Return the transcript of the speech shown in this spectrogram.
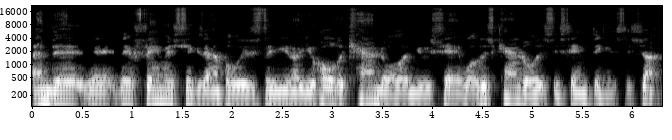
And the, the, the, famous example is the, you know, you hold a candle and you say, well, this candle is the same thing as the sun.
